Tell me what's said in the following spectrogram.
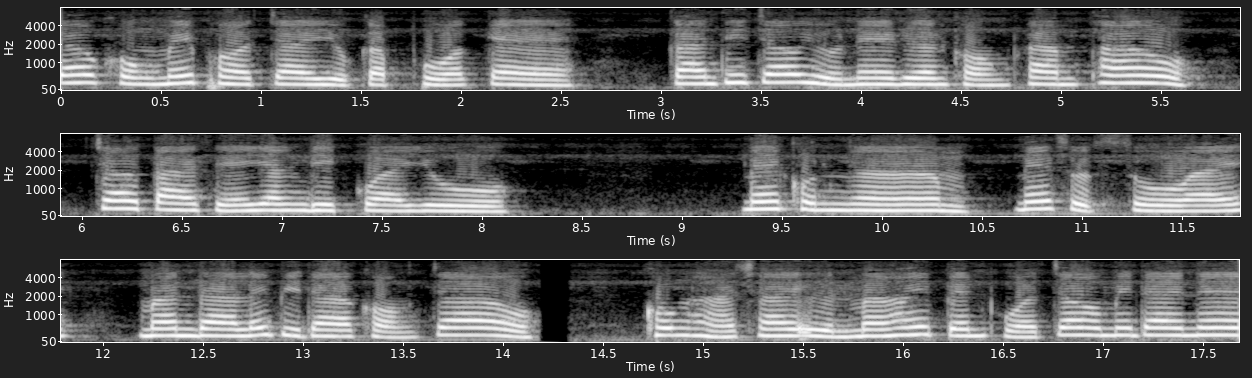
จ้าคงไม่พอใจอยู่กับผัวแก่ การที่เจ้าอยู่ในเรือนของพรามเท่า เจ้าตายเสียยังดีกว่าอยู่ แม่คนงาม แม่สุดสวย มารดาและบิดาของเจ้า คงหาชายอื่นมาให้เป็นผัวเจ้าไม่ได้แน่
